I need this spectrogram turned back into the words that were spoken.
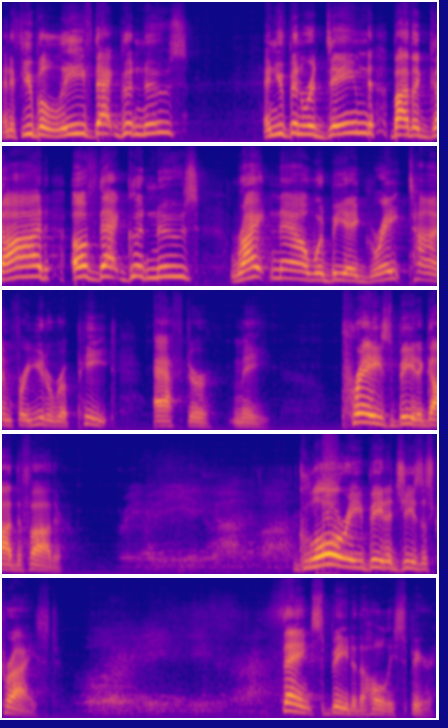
And if you believe that good news, and you've been redeemed by the God of that good news, right now would be a great time for you to repeat after me. Praise be to God the Father. Glory be to Jesus Christ. Thanks be to the Holy Spirit.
